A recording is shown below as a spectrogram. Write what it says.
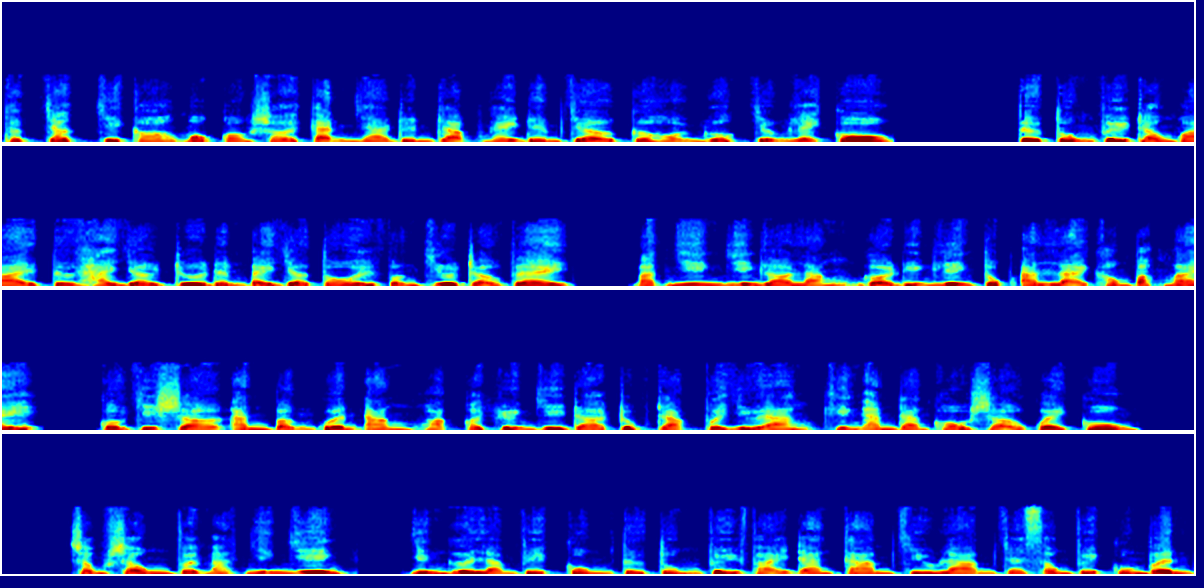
thực chất chỉ có một con sói cạnh nhà rình rập ngày đêm chờ cơ hội nuốt chửng lấy cô. Từ Tuấn Vĩ ra ngoài từ 2 giờ trưa đến 7 giờ tối vẫn chưa trở về, Mạc nhiên nhiên lo lắng gọi điện liên tục anh lại không bắt máy, Cô chỉ sợ anh bận quên ăn hoặc có chuyện gì đó trục trặc với dự án khiến anh đang khổ sở quay cuồng. Song song với mặt nhiên nhiên, những người làm việc cùng từ Tuấn Vĩ phải đang cam chịu làm cho xong việc của mình.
